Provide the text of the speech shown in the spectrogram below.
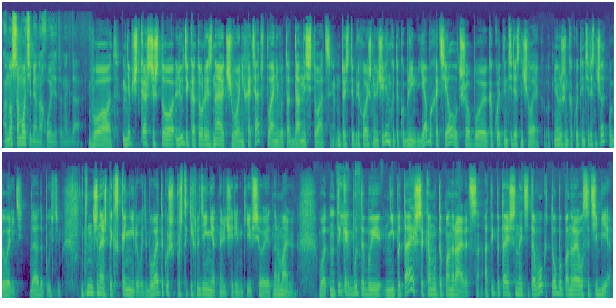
Оно само тебя находит иногда. Вот. Мне почему-то кажется, что люди, которые знают, чего они хотят в плане вот от данной ситуации, ну, то есть ты приходишь на вечеринку и такой, блин, я бы хотел, вот, чтобы какой-то интересный человек, вот мне нужен какой-то интересный человек поговорить, да, допустим. И ты начинаешь так сканировать. Бывает такое, что просто таких людей нет на вечеринке, и все, и это нормально. Вот. Но ты как будто бы не пытаешься кому-то понравиться, а ты пытаешься найти того, кто бы понравился тебе.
